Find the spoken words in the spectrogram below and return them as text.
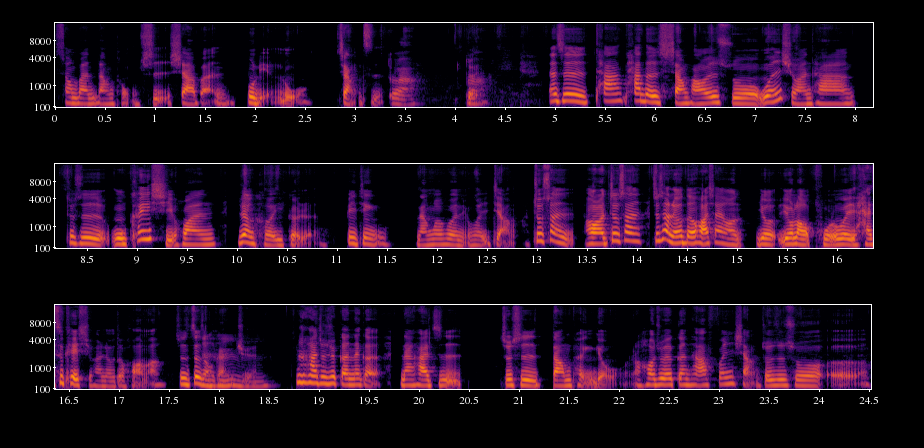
上班当同事，下班不联络这样子。对啊，对啊，但是他他的想法会是说，我很喜欢他，就是我可以喜欢任何一个人，毕竟男未婚女未嫁嘛。就算好了，就算就算刘德华现在有有有老婆了，我也还是可以喜欢刘德华嘛，就是这种感觉。嗯那他就去跟那个男孩子就是当朋友，然后就会跟他分享，就是说呃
